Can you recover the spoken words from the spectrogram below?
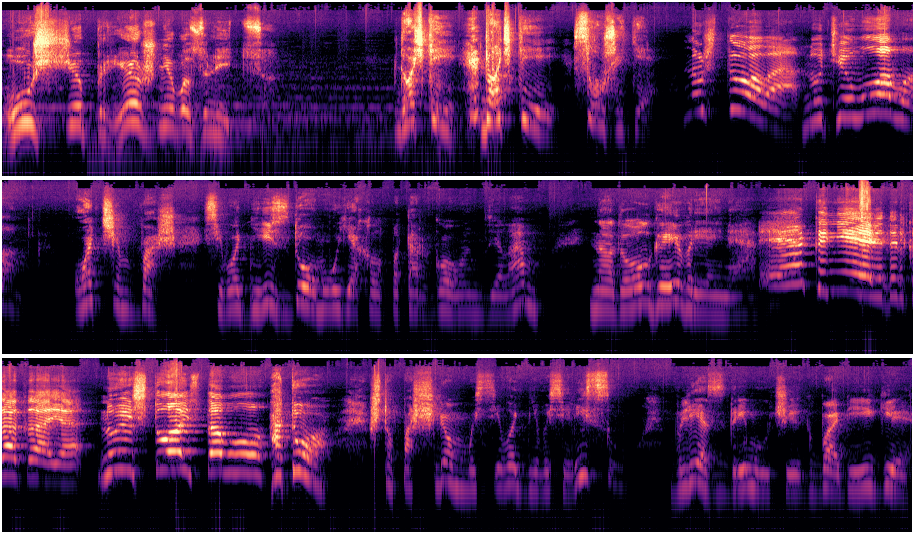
пуще прежнего злится. Дочки, дочки, слушайте. Ну что вам? Ну чего вам? Отчим ваш сегодня из дома уехал по торговым делам на долгое время. Эка невидаль какая! Ну и что из того? А то, что пошлем мы сегодня Василису в лес дремучий к бабе Яге.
